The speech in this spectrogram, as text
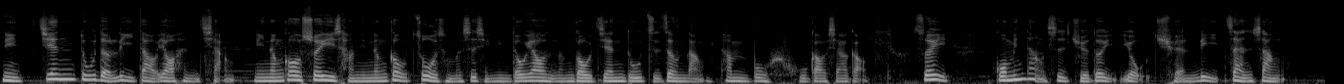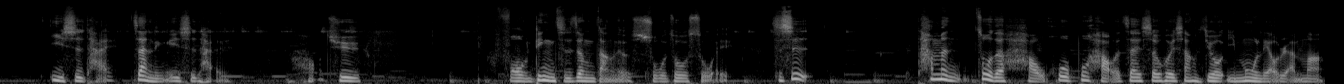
你监督的力道要很强，你能够睡一场，你能够做什么事情，你都要能够监督执政党，他们不胡搞瞎搞，所以。国民党是绝对有权利站上议事台，占领议事台，好去否定执政党的所作所为。只是他们做得好或不好，在社会上就一目了然嘛。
